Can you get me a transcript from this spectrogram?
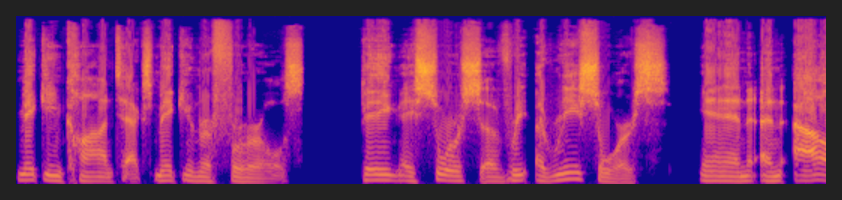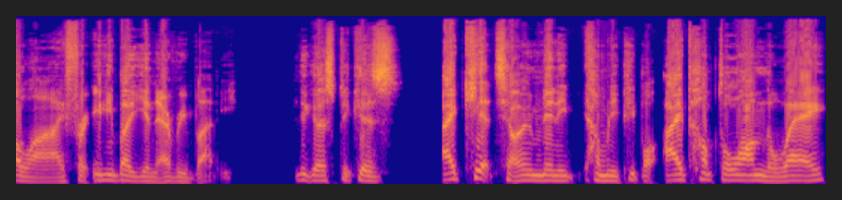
making contacts, making referrals, being a source of re- a resource and an ally for anybody and everybody. Because because I can't tell you many how many people I've helped along the way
